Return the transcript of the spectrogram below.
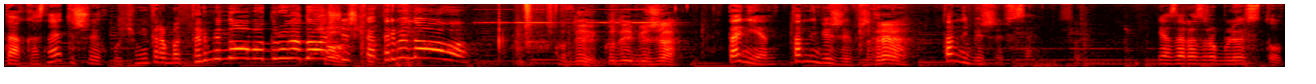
Так, а знаєте, що я хочу? Мені треба терміново, друга дощечка, терміново. Куди? Куди біжать? Та ні, та не біжи вже. Треба? Та не біжи все. Я зараз роблю ось тут.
